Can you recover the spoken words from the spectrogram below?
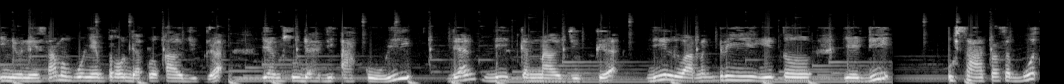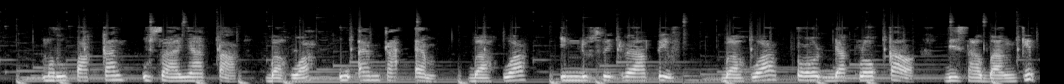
Indonesia mempunyai produk lokal juga yang sudah diakui dan dikenal juga di luar negeri gitu. Jadi usaha tersebut merupakan usaha nyata bahwa UMKM, bahwa industri kreatif, bahwa produk lokal bisa bangkit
